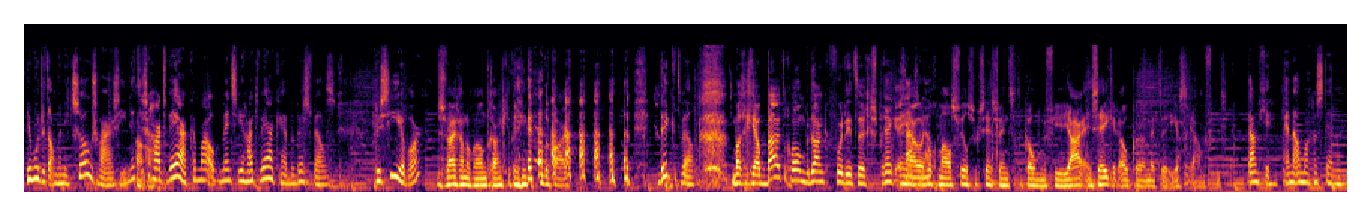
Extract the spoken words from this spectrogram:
Je moet het allemaal niet zo zwaar zien. Het is Ah. hard werken, maar ook mensen die hard werken hebben best wel eens plezier, hoor. Dus wij gaan nog wel een drankje drinken aan de bar. Denk het wel. Mag ik jou buitengewoon bedanken voor dit eh, gesprek. En jou gedaan. nogmaals veel succes wensen de komende vier jaar. En zeker ook eh, met de Eerste Kamerverkiezingen. Dank je. En allemaal gaan stemmen.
